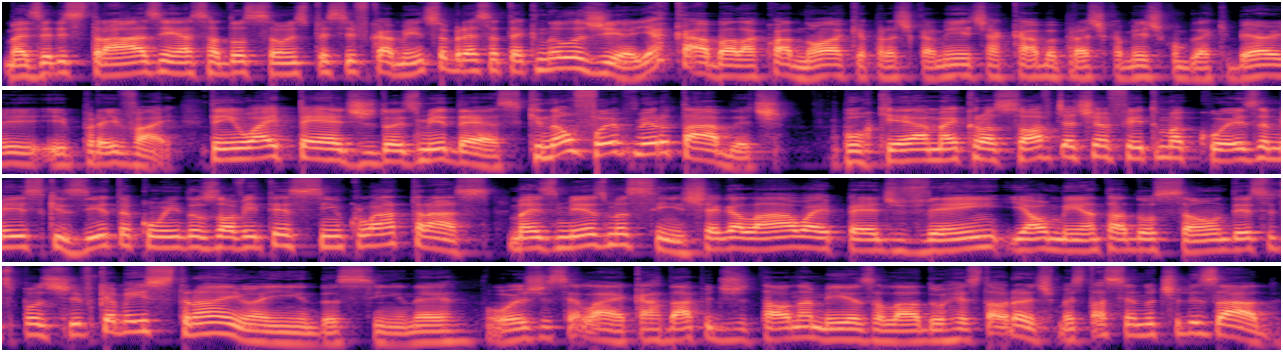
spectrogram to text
mas eles trazem essa adoção especificamente sobre essa tecnologia. E acaba lá com a Nokia praticamente, acaba praticamente com o BlackBerry e por aí vai. Tem o iPad de 2010, que não foi o primeiro tablet. Porque a Microsoft já tinha feito uma coisa meio esquisita com o Windows 95 lá atrás. Mas mesmo assim, chega lá, o iPad vem e aumenta a adoção desse dispositivo, que é meio estranho ainda, assim, né? Hoje, sei lá, é cardápio digital na mesa lá do restaurante, mas está sendo utilizado.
